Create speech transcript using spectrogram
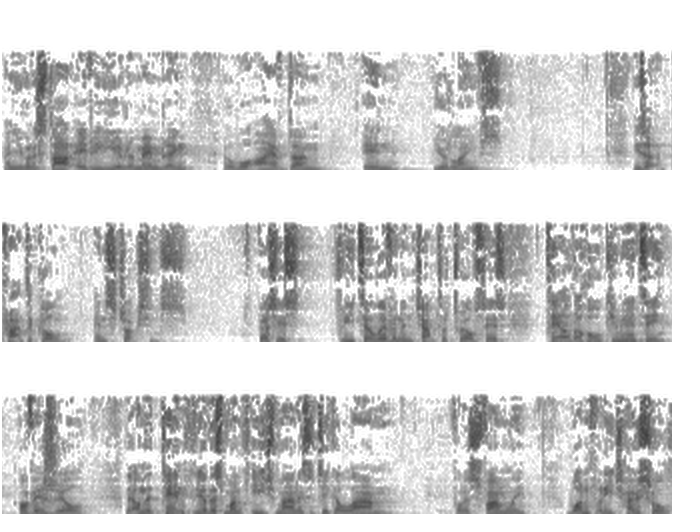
and you're going to start every year remembering what I have done in your lives. These are practical instructions. Verses 3 to 11 in chapter 12 says, Tell the whole community of Israel that on the tenth day of this month, each man is to take a lamb for his family, one for each household.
